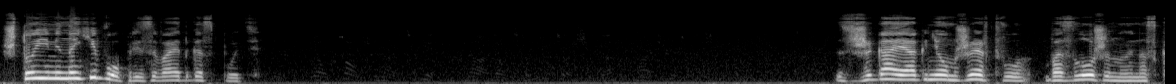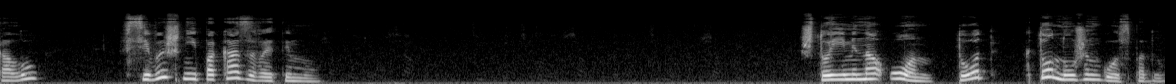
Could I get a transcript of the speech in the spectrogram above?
Что именно его призывает Господь? Сжигая огнем жертву, возложенную на скалу, Всевышний показывает ему, что именно он тот, кто нужен Господу.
